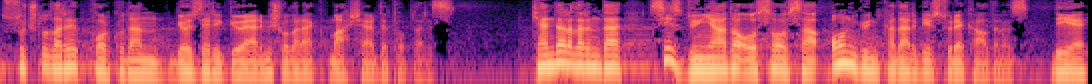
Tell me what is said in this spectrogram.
suçluları korkudan gözleri göğermiş olarak mahşerde toplarız. Kendi aralarında siz dünyada olsa olsa on gün kadar bir süre kaldınız diye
